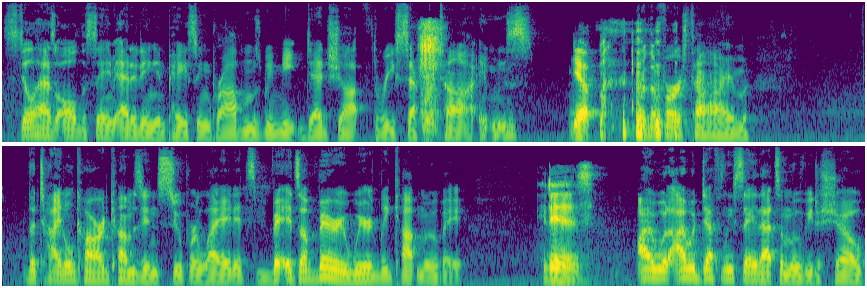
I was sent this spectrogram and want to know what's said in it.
Still has all the same editing and pacing problems. We meet Deadshot three separate times Yep. for the first time. The title card comes in super late. It's it's a very weirdly cut movie. it is. I would I would definitely say that's a movie to show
